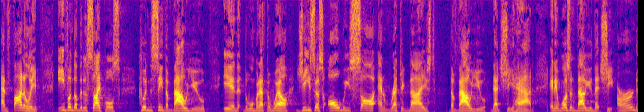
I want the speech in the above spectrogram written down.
And finally, even though the disciples couldn't see the value in the woman at the well, Jesus always saw and recognized the value that she had. And it wasn't value that she earned,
